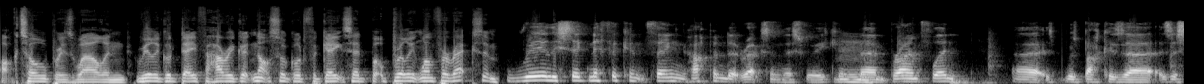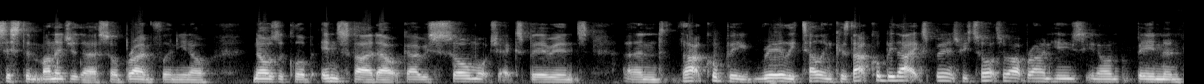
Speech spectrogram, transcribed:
October as well, and really good day for Harrogate. Not so good for Gateshead, but a brilliant one for Wrexham. Really significant thing happened at Wrexham this week, and Mm. um, Brian Flynn uh, was back as a, as assistant manager there. So Brian Flynn, you know, knows the club inside out. Guy with so much experience. And that could be really telling because that could be that experience. We talked about Brian Hughes, you know, being an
